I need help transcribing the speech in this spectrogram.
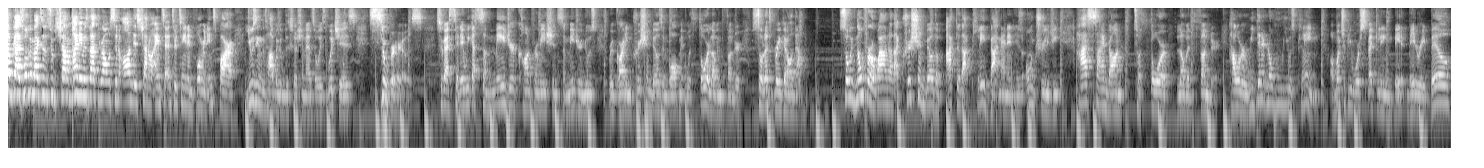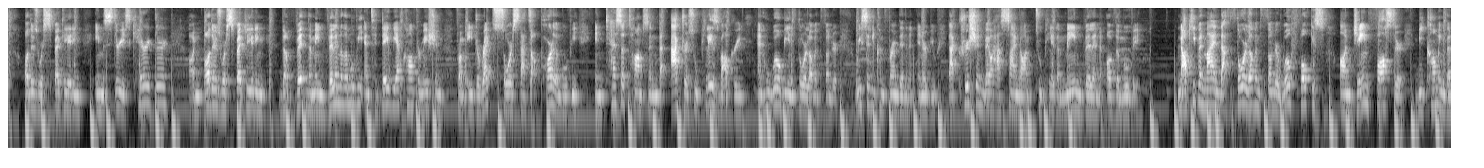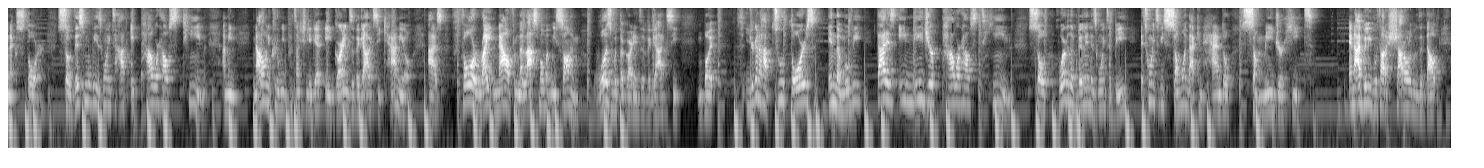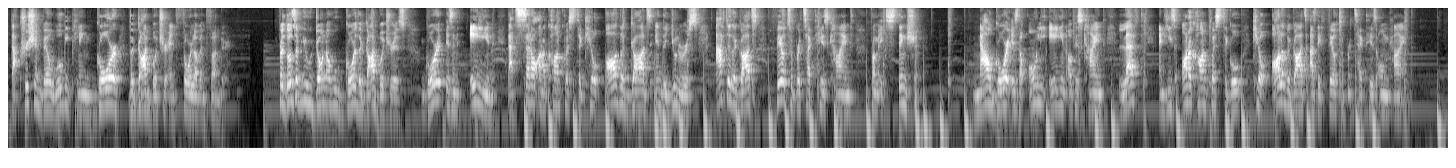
up guys? Welcome back to the Supes channel. My name is Matthew Robinson. On this channel, I aim to entertain, inform, and inspire using the topic of discussion as always, which is superheroes. So guys, today we got some major confirmation, some major news regarding Christian Bale's involvement with Thor Love and Thunder. So let's break it all down. So we've known for a while now that Christian Bale, the actor that played Batman in his own trilogy, has signed on to Thor Love and Thunder. However, we didn't know who he was playing. A bunch of people were speculating Beta, Beta Ray Bill, others were speculating a mysterious character, and others were speculating the the main villain of the movie. And today we have confirmation from a direct source that's a part of the movie in Tessa Thompson, the actress who plays Valkyrie and who will be in Thor Love and Thunder, recently confirmed in an interview that Christian Bale has signed on to play the main villain of the movie. Now keep in mind that Thor Love and Thunder will focus on Jane Foster becoming the next Thor. So this movie is going to have a powerhouse team. I mean, not only could we potentially get a Guardians of the Galaxy cameo, as Thor right now from the last moment we saw him was with the Guardians of the Galaxy, but you're gonna have two Thors in the movie. That is a major powerhouse team. So whoever the villain is going to be, it's going to be someone that can handle some major heat. And I believe without a shadow of a doubt that Christian Bale will be playing Gorr the God Butcher in Thor Love and Thunder. For those of you who don't know who Gorr the God Butcher is, Gorr is an alien that set out on a conquest to kill all the gods in the universe after the gods failed to protect his kind from extinction. Now Gorr is the only alien of his kind left and he's on a conquest to go kill all of the gods as they fail to protect his own kind.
